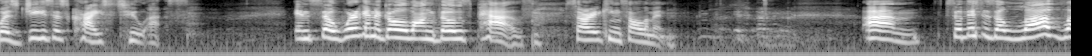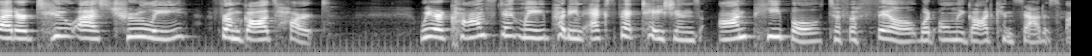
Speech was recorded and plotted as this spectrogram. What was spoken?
was Jesus Christ to us. And so we're going to go along those paths. Sorry, King Solomon. Um, so this is a love letter to us truly from God's heart. We are constantly putting expectations on people to fulfill what only God can satisfy.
